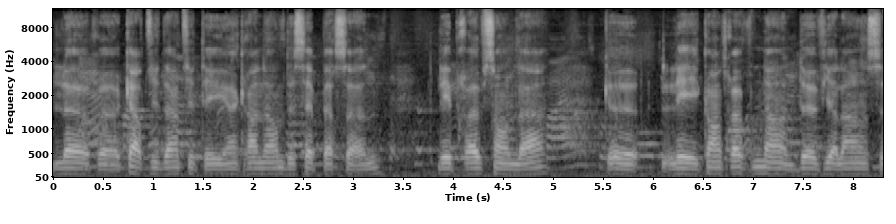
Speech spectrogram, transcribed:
leur euh, carte d'identité. Un grand nombre de ces personnes, les preuves sont là que les contrevenants de violences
